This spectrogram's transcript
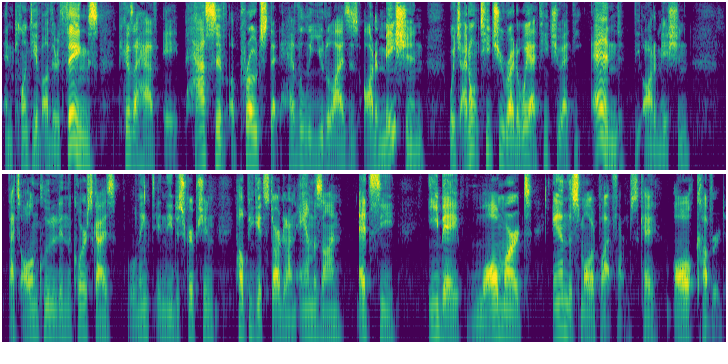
and plenty of other things, because I have a passive approach that heavily utilizes automation, which I don't teach you right away. I teach you at the end the automation. That's all included in the course, guys. Linked in the description. Help you get started on Amazon, Etsy, eBay, Walmart, and the smaller platforms. Okay, all covered.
